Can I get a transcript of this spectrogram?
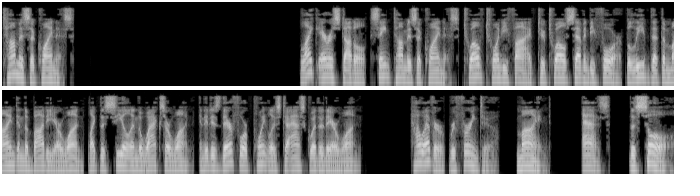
Thomas Aquinas Like Aristotle, Saint Thomas Aquinas (1225–1274) believed that the mind and the body are one, like the seal and the wax are one, and it is therefore pointless to ask whether they are one. However, referring to mind as the soul.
